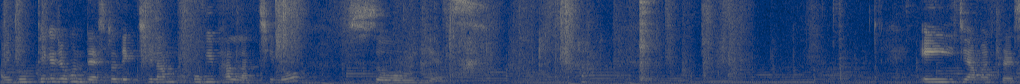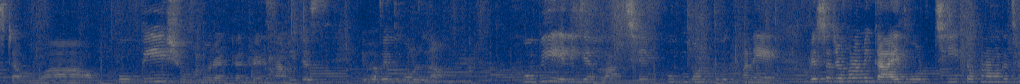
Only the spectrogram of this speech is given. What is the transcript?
আমি দূর থেকে যখন ড্রেসটা দেখছিলাম, খুবই ভালো লাগছিল। সো ইয়েস এই যে আমার ড্রেসটা ওয়াও খুবই সুন্দর একটা ড্রেস আমি জাস্ট এভাবে ধরলাম। খুবই এলিগেন্ট লাগছে, খুব মন মানে ড্রেসটা যখন আমি গায়ে ধরছি, তখন আমার কাছে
